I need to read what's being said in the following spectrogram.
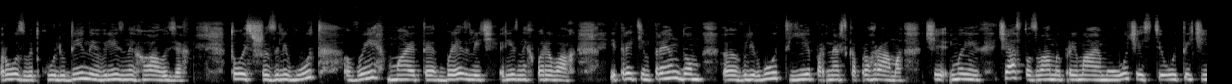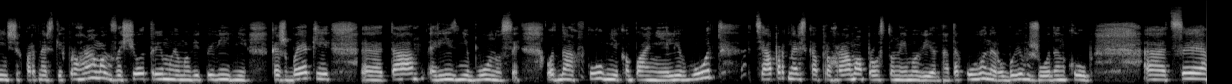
розвитку людини в різних галузях. Тож з Livegood ви маєте безліч різних переваг. І третім трендом е, в Livegood є партнерська програма. Чи ми часто з вами приймаємо участь у тих чи інших партнерських програмах, за що отримуємо відповідні кешбеки е, та різні бонуси. Однак в клубній компанії Livegood ця партнерська програма просто неймовірна. Такого не робив жоден клуб. Е, Це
